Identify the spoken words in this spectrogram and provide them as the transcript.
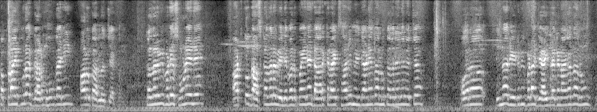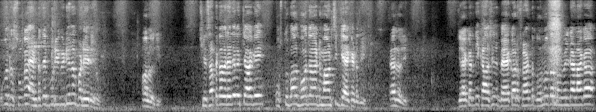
ਕੱਪੜਾ ਵੀ ਪੂਰਾ ਗਰਮ ਹੋਊਗਾ ਜੀ। ਆਲੋ ਕਰ ਲਓ ਚੈੱਕ ਕਲਰ ਵੀ ਬੜੇ ਸੋਹਣੇ ਨੇ। 8 ਤੋਂ 10 ਕਲਰ ਅਵੇਲੇਬਲ ਪਏ ਨੇ ਡਾਰਕ ਲਾਈਟ ਸਾਰੇ ਮਿਲ ਜਾਣੀ ਹੈ ਤੁਹਾਨੂੰ ਕਲਰ ਇਹਦੇ ਵਿੱਚ। ਔਰ ਇਹਨਾਂ ਰੇਟ ਵੀ ਬੜਾ ਜਾਇਜ਼ ਲੱਗਣਾਗਾ ਤੁਹਾਨੂੰ। ਉਹ ਮੈਂ ਦੱਸੂਗਾ ਐਂਡ ਤੇ ਪੂਰੀ ਵੀਡੀਓ ਨਾਲ ਬਣੇ ਰਹੋ। ਆ ਲਓ ਜੀ। 6-7 ਕਲਰ ਇਹਦੇ ਵਿੱਚ ਆ ਗਏ। ਉਸ ਤੋਂ ਬਾਅਦ ਬਹੁਤ ਜ਼ਿਆਦਾ ਡਿਮਾਂਡ ਸੀ ਜੈਕਟ ਦੀ। ਇਹ ਲਓ ਜੀ। ਜੈਕਟ ਦੀ ਖਾਸੀਅਤ ਬੈਕ ਔਰ ਫਰੰਟ ਦੋਨੋਂ ਤੁਹਾਨੂੰ ਮਿਲ ਜਾਣਾਗਾ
